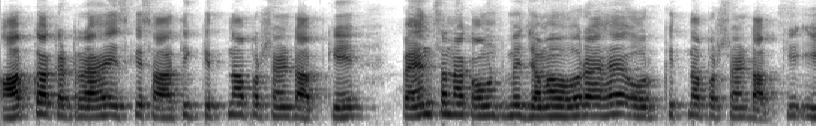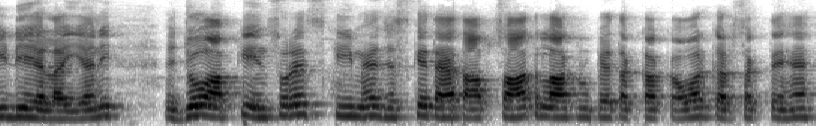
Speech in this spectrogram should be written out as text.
आपका कट रहा है। इसके साथ ही कितना परसेंट आपके पेंशन अकाउंट में जमा हो रहा है और कितना परसेंट आपकी ईडीएलआई यानी जो आपकी इंश्योरेंस स्कीम है, जिसके तहत आप सात लाख रुपए तक का कवर कर सकते हैं,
